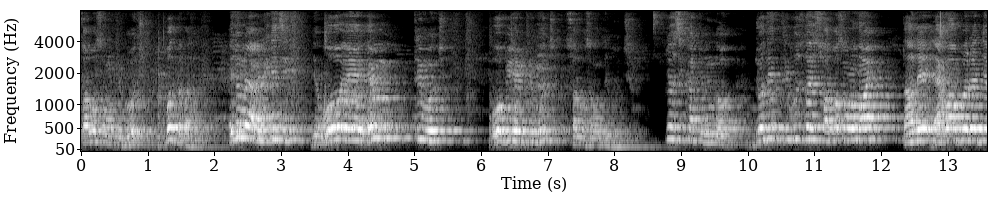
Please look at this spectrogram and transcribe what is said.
সর্বসম ত্রিভুজ বলতে পারি। এই জন্য আমি লিখেছি যে ও এ এম ত্রিভুজ, ও বি এম ত্রিভুজ সর্বসম ত্রিভুজ। প্রিয় শিক্ষার্থীবৃন্দ, যদি ত্রিভুজদ্বয় সর্বসম হয়, তাহলে একে অপরের যে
